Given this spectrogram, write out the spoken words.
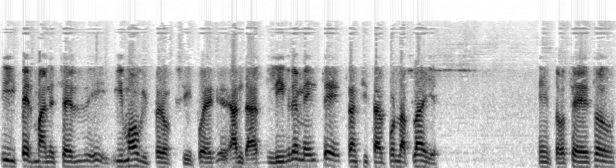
y permanecer inmóvil, pero sí puede andar libremente, transitar por la playa. Entonces eso,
